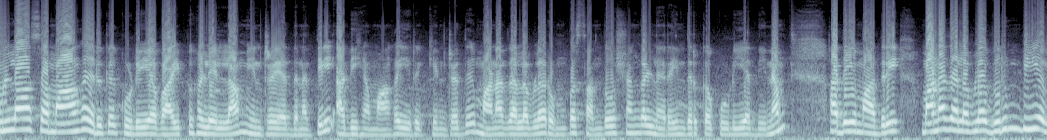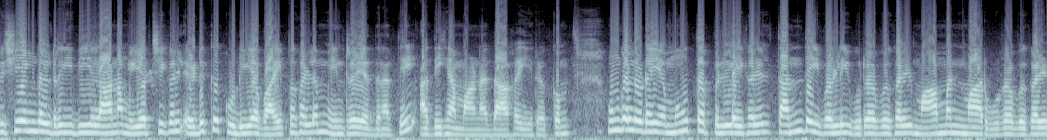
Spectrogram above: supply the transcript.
உல்லாசமாக இருக்கக்கூடிய வாய்ப்புகள் எல்லாம் இன்றைய தினத்தில் அதிகமாக இருக்கின்றது. மனதளவில் ரொம்ப சந்தோஷங்கள் நிறைந்திருக்கக்கூடிய தினம். அதே மாதிரி மனதளவில் விரும்பிய விஷயங்கள் ரீதியிலான முயற்சிகள் எடுக்கக்கூடிய வாய்ப்புகளும் இன்றைய தினத்தில் அதிகமானதாக இருக்கும். உங்களுடைய மூத்த பிள்ளைகள் தந்தை வழி உறவுகள் மாமன்மார் உறவுகள்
